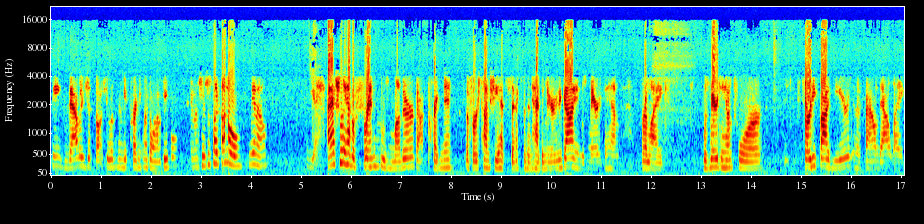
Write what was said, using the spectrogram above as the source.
think Valerie just thought she wasn't going to get pregnant like a lot of people. And she was just like, "Oh, you know." Yeah. I actually have a friend whose mother got pregnant the first time she had sex and then had to marry the guy and was married to him for like was married to him for 35 years and then found out like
